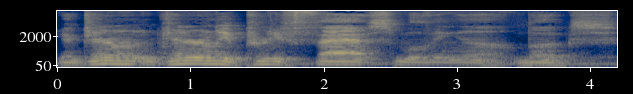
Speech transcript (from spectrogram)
They're generally, generally pretty fast moving uh, bugs.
